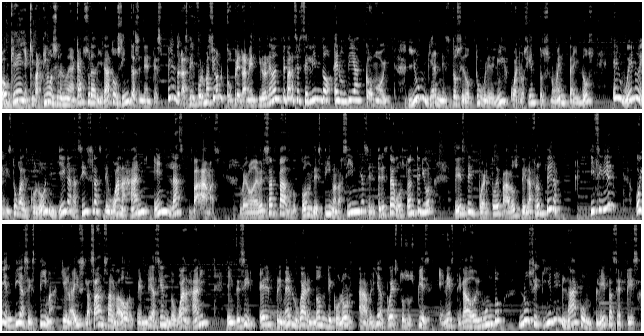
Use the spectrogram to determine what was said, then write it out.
Ok, aquí partimos una nueva cápsula de datos intrascendentes, píldoras de información completamente irrelevante para hacerse lindo en un día como hoy. Y un viernes 12 de octubre de 1492, el bueno de Cristóbal Colón llega a las islas de Guanahani en las Bahamas, luego de haber zarpado con destino a las Indias el 3 de agosto anterior desde el puerto de Palos de la frontera. Y si bien Hoy en día se estima que la isla San Salvador vendría siendo Guanahani, es decir, el primer lugar en donde Colón habría puesto sus pies en este lado del mundo, no se tiene la completa certeza.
